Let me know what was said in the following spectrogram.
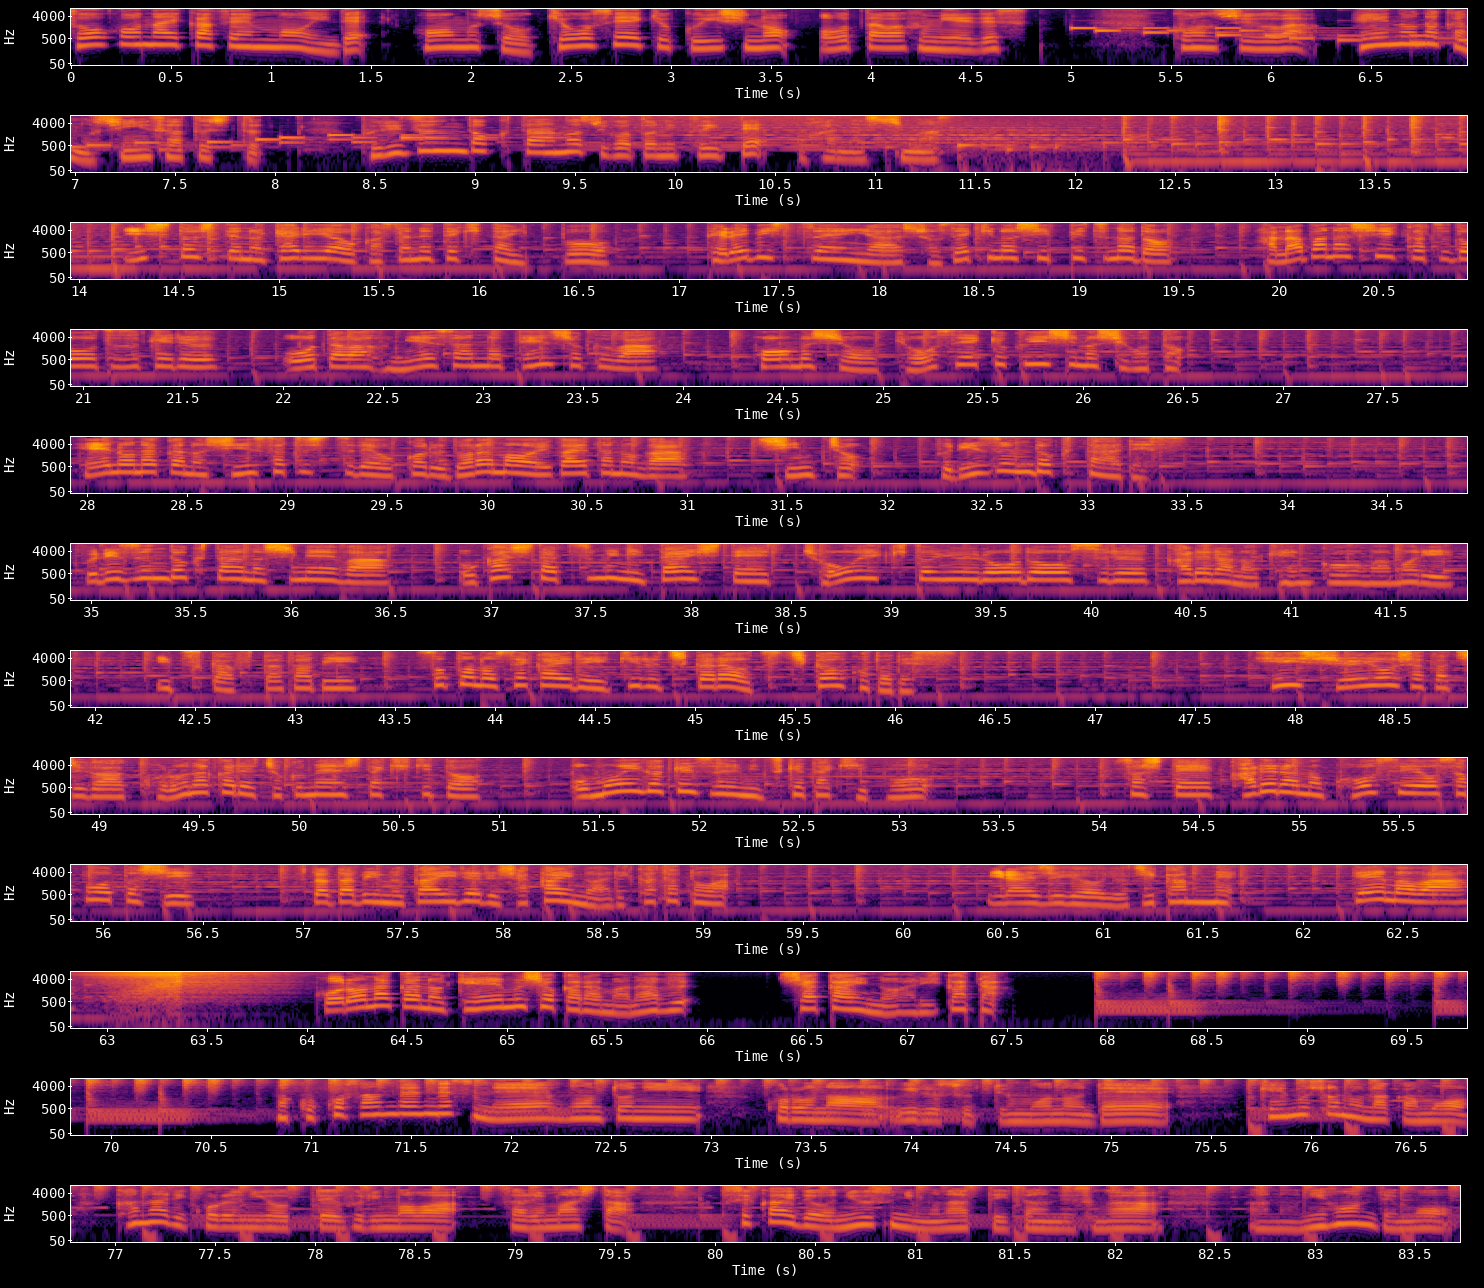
総合内科専門医で法務省矯正局医師の大田文江です。今週は塀の中の診察室プリズンドクターの仕事についてお話しします。医師としてのキャリアを重ねてきた一方テレビ出演や書籍の執筆など華々しい活動を続ける大田文江さんの転職は法務省矯正局医師の仕事。塀の中の診察室で起こるドラマを描いたのが新著プリズンドクターです。プリズンドクターの使命は犯した罪に対して懲役という労働をする彼らの健康を守りいつか再び外の世界で生きる力を培うことです。非収容者たちがコロナ禍で直面した危機と思いがけず見つけた希望。そして彼らの構成をサポートし再び迎え入れる社会の在り方とは？未来授業4時間目。テーマはコロナ禍の刑務所から学ぶ社会の在り方。まあ、ここ3年ですね。本当にコロナウイルスっていうもので刑務所の中もかなりこれによって振り回されました。世界ではニュースにもなっていたんですがあの日本でも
